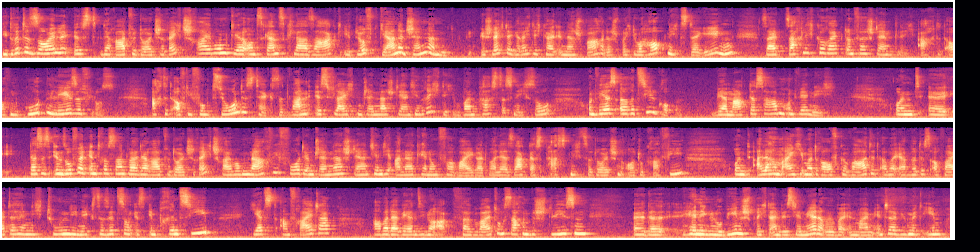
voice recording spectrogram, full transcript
Die dritte Säule ist der Rat für deutsche Rechtschreibung, der uns ganz klar sagt, ihr dürft gerne gendern, Geschlechtergerechtigkeit in der Sprache, da spricht überhaupt nichts dagegen. Seid sachlich korrekt und verständlich, achtet auf einen guten Lesefluss achtet auf die Funktion des Textes. Wann ist vielleicht ein Gendersternchen richtig und wann passt es nicht so? Und wer ist eure Zielgruppe? Wer mag das haben und wer nicht? Und äh, das ist insofern interessant, weil der Rat für deutsche Rechtschreibung nach wie vor dem Gendersternchen die Anerkennung verweigert, weil er sagt, das passt nicht zur deutschen Orthographie. Und alle haben eigentlich immer darauf gewartet, aber er wird es auch weiterhin nicht tun. Die nächste Sitzung ist im Prinzip jetzt am Freitag, aber da werden sie nur Vergewaltungssachen beschließen, äh, der Henning Lubin spricht ein bisschen mehr darüber in meinem Interview mit ihm.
